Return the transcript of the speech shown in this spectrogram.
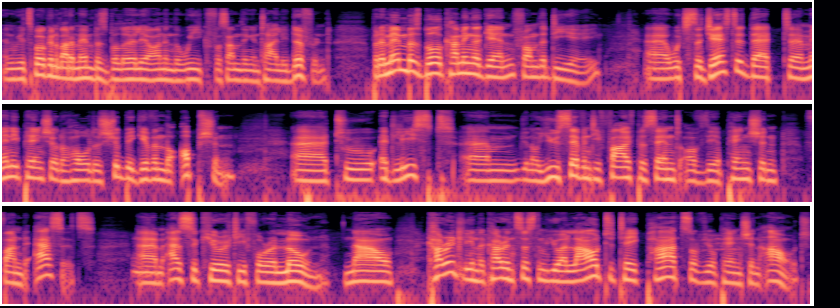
and we had spoken about a members' bill earlier on in the week for something entirely different. But a members' bill coming again from the DA, uh, which suggested that uh, many pension holders should be given the option uh, to at least um, you know use 75% of their pension fund assets um, as security for a loan. Now, currently in the current system, you're allowed to take parts of your pension out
